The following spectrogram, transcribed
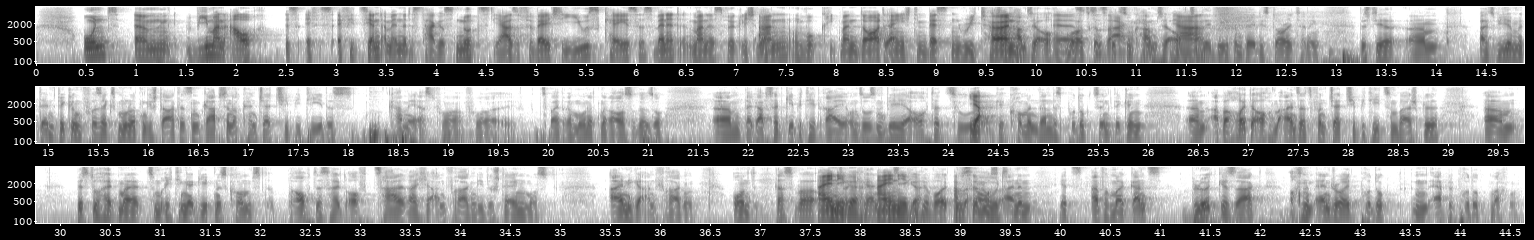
und ähm, wie man auch es eff- effizient am Ende des Tages nutzt. Ja, also für welche Use Cases wendet man es wirklich Ja. an und wo kriegt man dort Ja. eigentlich den besten So Return? kam es ja auch, äh, kurz, so kam es ja auch zu der Idee von Daily Storytelling. Wisst ihr, ähm, als wir mit der Entwicklung vor sechs Monaten gestartet sind, gab es ja noch kein JetGPT. Das kam ja erst vor, vor zwei, drei Monaten raus oder so. Ähm, da gab es halt GPT-3 und so sind wir ja auch dazu Ja. gekommen, dann das Produkt zu entwickeln. Ähm, aber heute auch im Einsatz von JetGPT zum Beispiel, ähm, bis du halt mal zum richtigen Ergebnis kommst, braucht es halt oft zahlreiche Anfragen, die du stellen musst. Einige Anfragen. Und das war Einige, unser Kern einige, Wir wollten aus absolut. einem, jetzt einfach mal ganz blöd gesagt, aus einem Android-Produkt ein Apple-Produkt machen.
